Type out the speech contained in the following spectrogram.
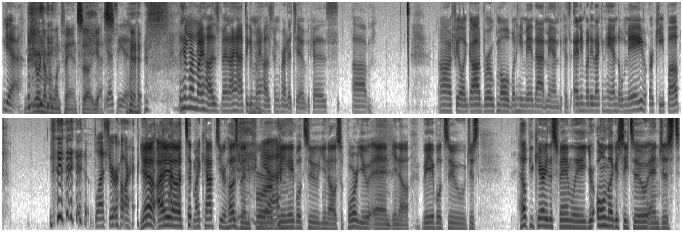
yeah You're number one fan, so yes. Yes, he is. him or my husband. I have to give Mm-hmm. my husband credit too because um, I feel like God broke mold when He made that man. Because anybody that can handle me or keep up, bless your heart. yeah, I uh, tip my cap to your husband for Yeah. being able to, you know, support you and you know, be able to just help you carry this family, your own legacy too, and just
